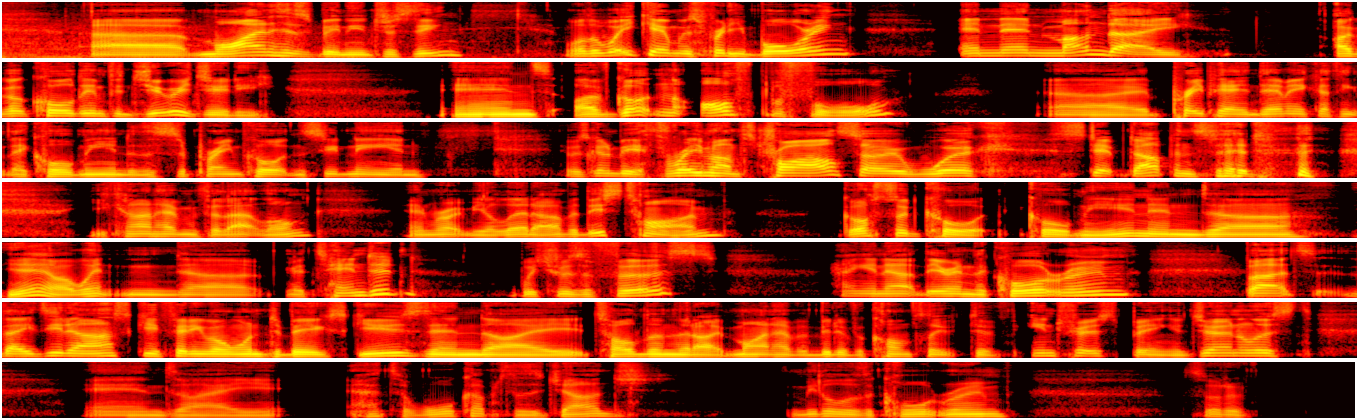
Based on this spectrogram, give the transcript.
Uh, mine has been interesting. Well, the weekend was pretty boring, and then Monday I got called in for jury duty, and I've gotten off before. Uh, pre-pandemic, I think they called me into the Supreme Court in Sydney, and it was going to be a three-month trial. So work stepped up and said, "You can't have him for that long." and wrote me a letter. But this time, Gosford Court called me in, and uh, yeah, I went and uh, attended, which was a first, hanging out there in the courtroom. But they did ask if anyone wanted to be excused, and I told them that I might have a bit of a conflict of interest being a journalist, and I had to walk up to the judge, middle of the courtroom, sort of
